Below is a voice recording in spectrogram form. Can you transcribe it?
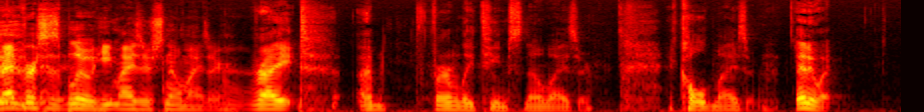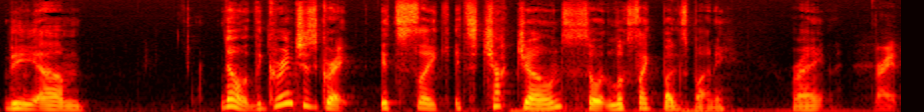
Red versus blue. Heat Miser, Snow Miser. Right. I'm firmly team Snow Miser. Cold Miser. Anyway, the um no, the Grinch is great. It's like it's Chuck Jones, so it looks like Bugs Bunny, right? Right.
